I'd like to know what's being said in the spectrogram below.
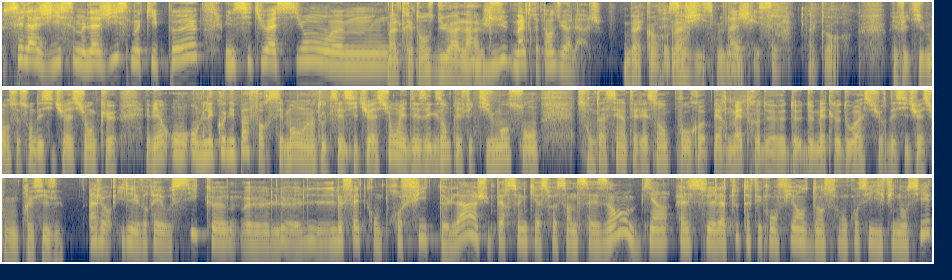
c'est l'agisme. L'agisme qui peut une situation. Euh, maltraitance due à l'âge. maltraitance due à l'âge. D'accord, l'agisme. L'agisme. D'accord. Effectivement, ce sont des situations que, eh bien, on, ne les connaît pas forcément, hein, toutes ces situations, et des exemples, effectivement, sont, sont assez intéressants pour permettre de, de mettre le doigt sur des situations précises. Alors, il est vrai aussi que euh, le, fait qu'on profite de l'âge, une personne qui a 76 ans, bien, elle, elle, a tout à fait confiance dans son conseiller financier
